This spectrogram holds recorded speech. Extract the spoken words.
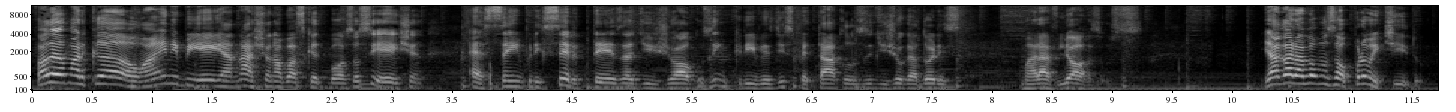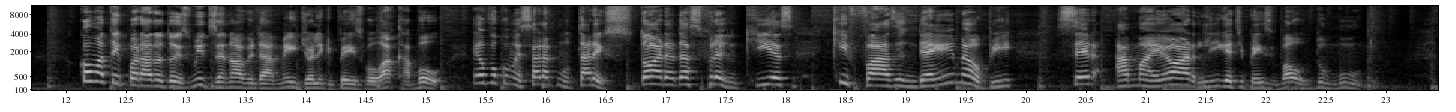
Valeu, Marcão! A NBA, a National Basketball Association, é sempre certeza de jogos incríveis, de espetáculos e de jogadores maravilhosos. E agora vamos ao prometido. Como a temporada 2019 da Major League Baseball acabou, eu vou começar a contar a história das franquias que fazem da MLB ser a maior liga de beisebol do mundo.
